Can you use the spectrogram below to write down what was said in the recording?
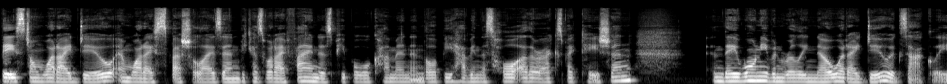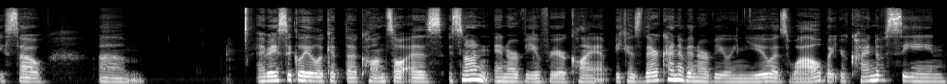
based on what I do and what I specialize in. Because what I find is people will come in and they'll be having this whole other expectation and they won't even really know what I do exactly. So, um, I basically look at the consult as it's not an interview for your client because they're kind of interviewing you as well, but you're kind of seeing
